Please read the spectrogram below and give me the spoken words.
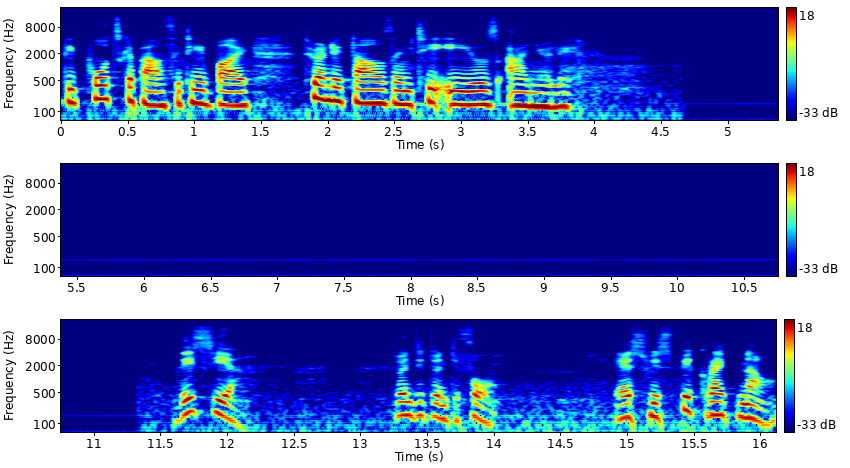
the port's capacity by 300,000 TEUs annually. This year, 2024, as we speak right now,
